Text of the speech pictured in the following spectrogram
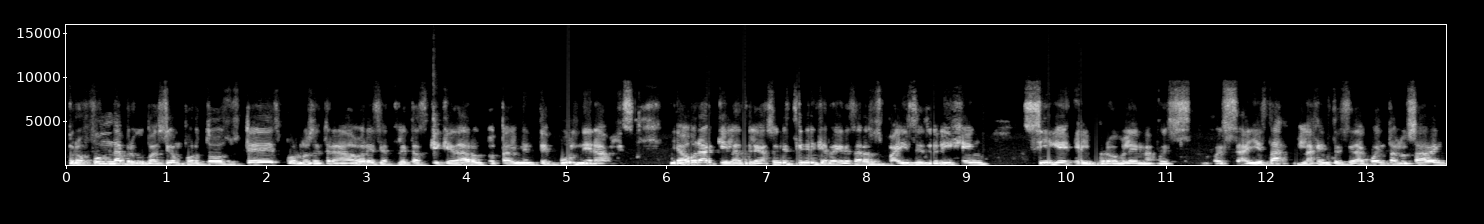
Profunda preocupación por todos ustedes, por los entrenadores y atletas que quedaron totalmente vulnerables. Y ahora que las delegaciones tienen que regresar a sus países de origen, sigue el problema. Pues, pues ahí está, la gente se da cuenta, lo saben.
